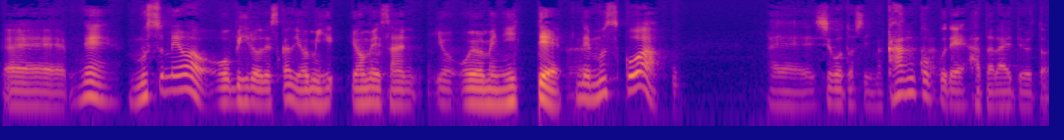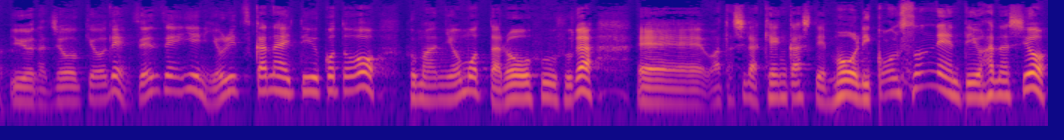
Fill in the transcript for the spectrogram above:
えーね、娘は帯広ですか？ね、嫁嫁さん、お嫁に行って、で、息子は、えー仕事して今韓国で働いてるというような状況で全然家に寄りつかないということを不満に思った老夫婦が、えー私ら喧嘩してもう離婚すんねんっていう話を、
